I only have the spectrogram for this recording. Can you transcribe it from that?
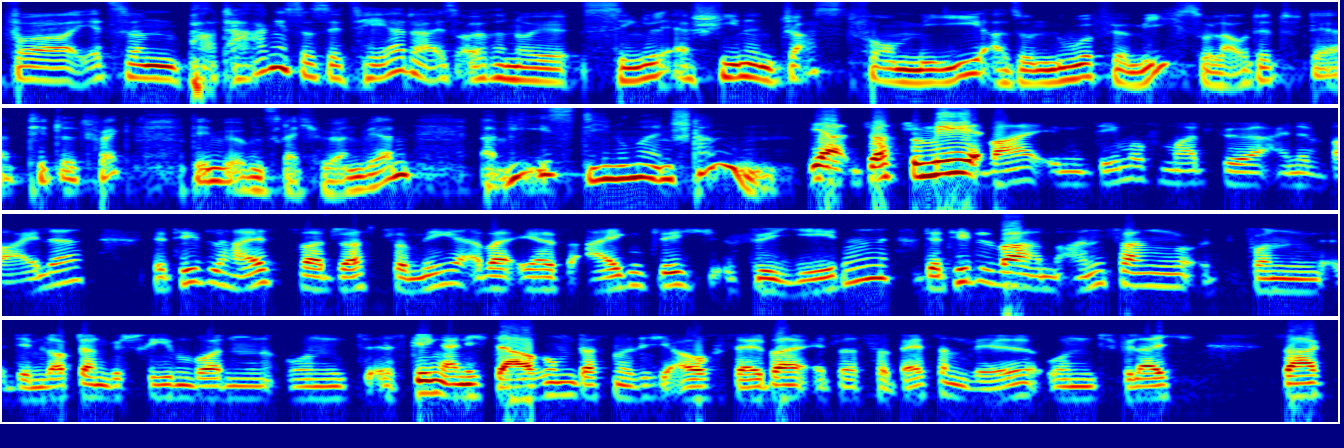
Vor jetzt ein paar Tagen ist das jetzt her, da ist eure neue Single erschienen, Just for Me, also nur für mich, so lautet der Titeltrack, den wir übrigens gleich hören werden. Äh, wie ist die Nummer entstanden? Ja, Just for Me war im Demo-Format für eine Weile. Der Titel heißt zwar Just for Me, aber er ist eigentlich für jeden. Der Titel war am Anfang von dem Lockdown geschrieben worden und es ging eigentlich darum, dass man sich auch selber etwas verbessern will und vielleicht sagt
